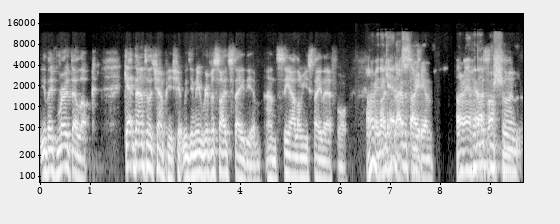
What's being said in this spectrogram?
they've rode their luck. Get down to the Championship with your new Riverside Stadium and see how long you stay there for. I don't mean they're getting that Everton's- stadium. I don't mean, I think that Everton's Russian. time-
